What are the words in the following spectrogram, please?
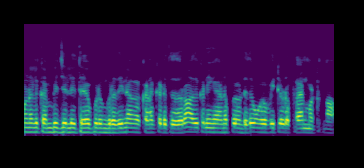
மணல் கம்பி ஜல்லி தேவைப்படுங்கிறதையும் நாங்கள் கணக்கெடுத்து தரோம். அதுக்கு நீங்கள் அனுப்ப வேண்டியது உங்கள் வீட்டோட பிளான் மட்டும்தான்.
